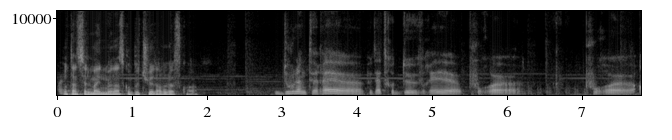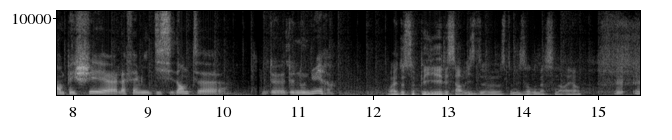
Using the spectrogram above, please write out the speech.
Ouais. potentiellement une menace qu'on peut tuer dans l'œuf, quoi. D'où l'intérêt euh, peut-être d'œuvrer euh, pour, euh, pour euh, empêcher la famille dissidente euh, de, de nous nuire. Ouais, de se payer les services de cette maison de mercenariat. Mm, mm.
